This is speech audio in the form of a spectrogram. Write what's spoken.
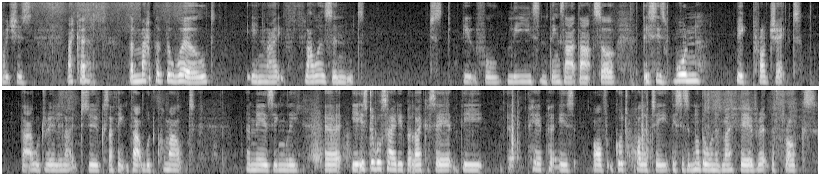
which is like a the map of the world in like flowers and just beautiful leaves and things like that. So this is one big project that I would really like to do because I think that would come out amazingly. Uh, it is double-sided but like I say the uh, paper is of good quality. This is another one of my favourite the frogs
